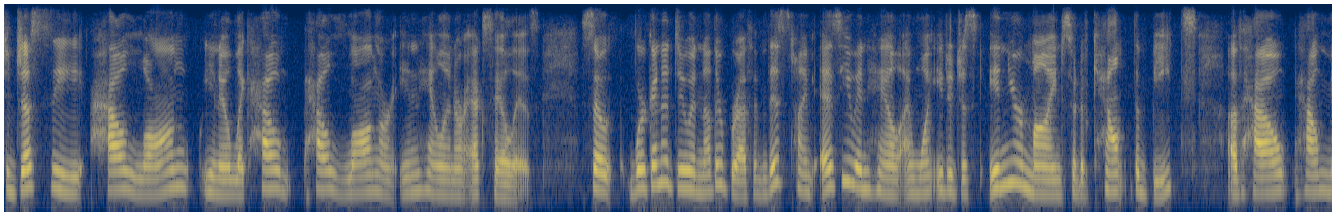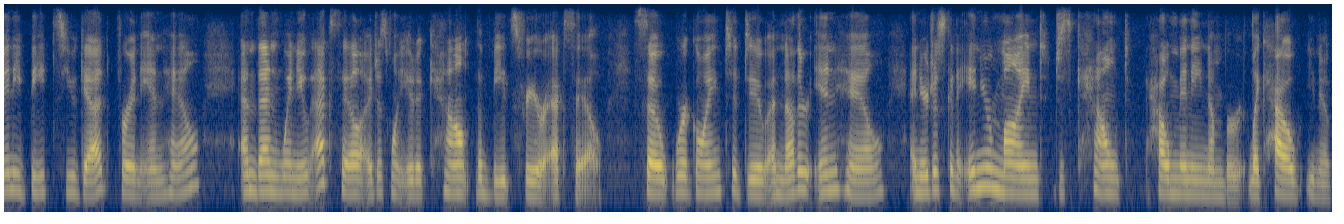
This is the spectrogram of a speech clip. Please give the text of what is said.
to just see how long, you know, like how how long our inhale and our exhale is. So we're going to do another breath. And this time, as you inhale, I want you to just in your mind sort of count the beats of how, how many beats you get for an inhale. And then when you exhale, I just want you to count the beats for your exhale. So we're going to do another inhale, and you're just going to, in your mind, just count how many number, like how, you know,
